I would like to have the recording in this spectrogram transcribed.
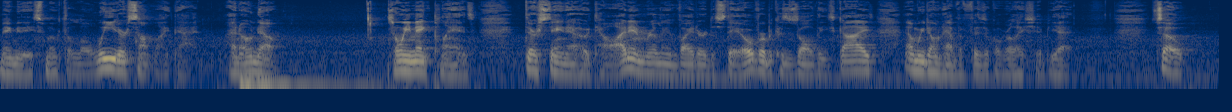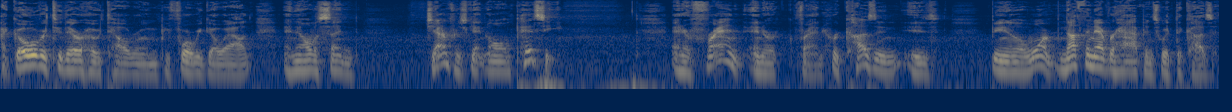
Maybe they smoked a little weed or something like that. I don't know. So we make plans. They're staying at a hotel. I didn't really invite her to stay over because there's all these guys, and we don't have a physical relationship yet. So I go over to their hotel room before we go out, and all of a sudden, Jennifer's getting all pissy. And her friend and her friend, her cousin, is being a little warm. Nothing ever happens with the cousin.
